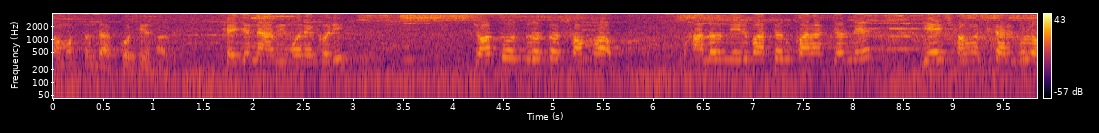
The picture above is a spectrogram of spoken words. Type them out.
সমর্থন দেওয়া কঠিন হবে। সেই জন্য আমি মনে করি, যত দ্রুত সম্ভব ভালো নির্বাচন করার জন্য যে সংস্কারগুলো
